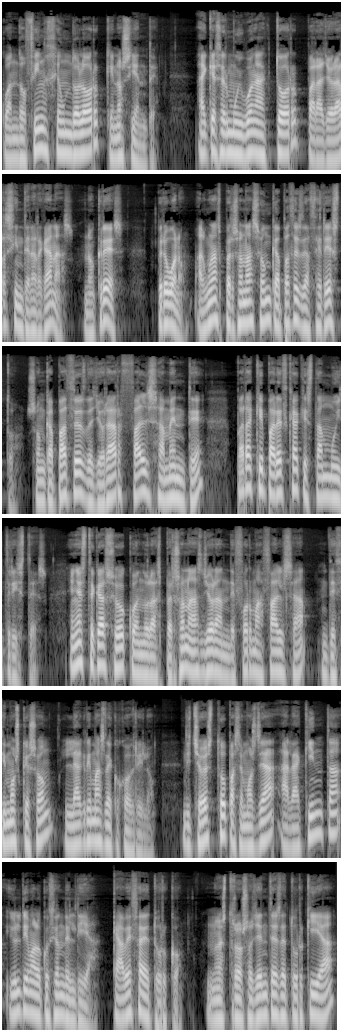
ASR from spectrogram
cuando finge un dolor que no siente. Hay que ser muy buen actor para llorar sin tener ganas, ¿no crees? Pero bueno, algunas personas son capaces de hacer esto, son capaces de llorar falsamente para que parezca que están muy tristes. En este caso, cuando las personas lloran de forma falsa, decimos que son lágrimas de cocodrilo. Dicho esto, pasemos ya a la quinta y última locución del día, cabeza de turco. Nuestros oyentes de Turquía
